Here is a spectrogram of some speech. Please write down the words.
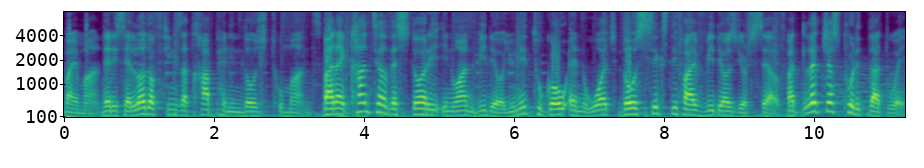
by month. There is a lot of things that happen in those two months. But I can't tell the story in one video. You need to go and watch those 65 videos yourself. But let's just put it that way.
